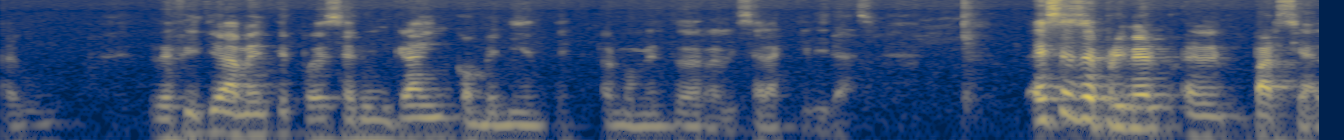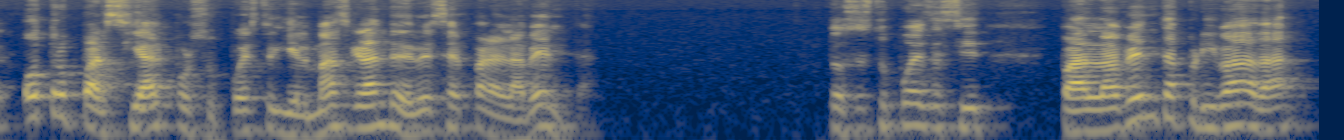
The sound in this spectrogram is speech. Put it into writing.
algún, definitivamente puede ser un gran inconveniente al momento de realizar actividades. Ese es el primer parcial. Otro parcial, por supuesto, y el más grande debe ser para la venta. Entonces tú puedes decir, para la venta privada,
